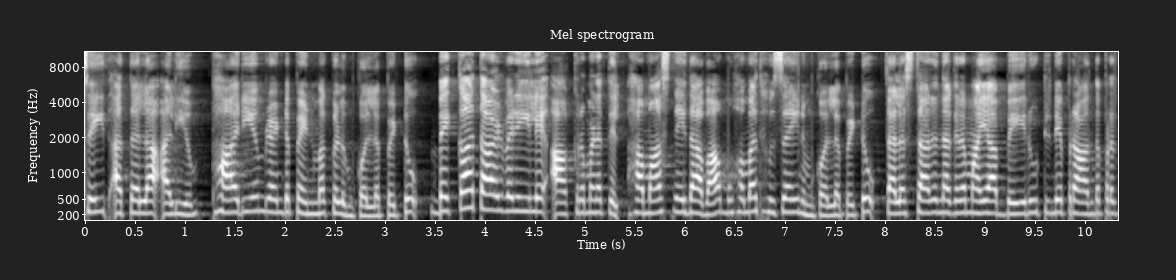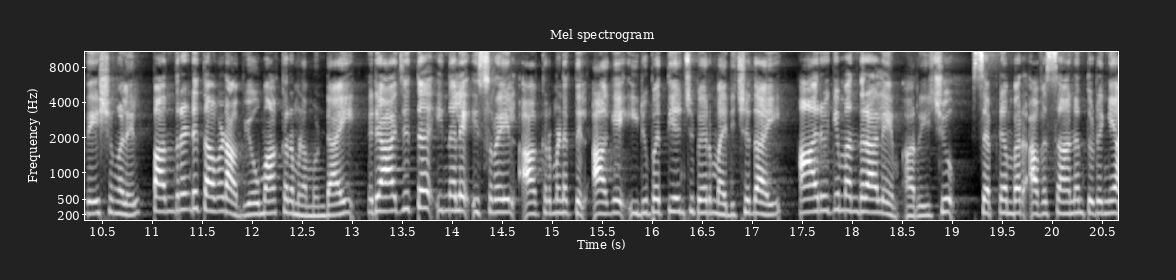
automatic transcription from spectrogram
സെയ്ദ് അത്തല്ല അലിയും ഭാര്യയും രണ്ട് പെൺമക്കളും കൊല്ലപ്പെട്ടു. ബെക്ക താഴ്വരയിലെ ആക്രമണത്തിൽ ഹമാസ് നേതാവ് മുഹമ്മദ് ഹുസൈനും കൊല്ലപ്പെട്ടു. തലസ്ഥാന നഗരമായ ബെയ്റൂട്ടിന്റെ പ്രാന്തപ്രദേശങ്ങളിൽ പന്ത്രണ്ട് തവണ വ്യോമാക്രമണമുണ്ടായി. രാജ്യത്ത് ഇന്നലെ ഇസ്രയേൽ ആക്രമണത്തിൽ ആകെ ഇരുപത്തിയഞ്ച് പേർ മരിച്ചതായി ആരോഗ്യ മന്ത്രാലയം അറിയിച്ചു. സെപ്റ്റംബർ അവസാനം തുടങ്ങിയ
